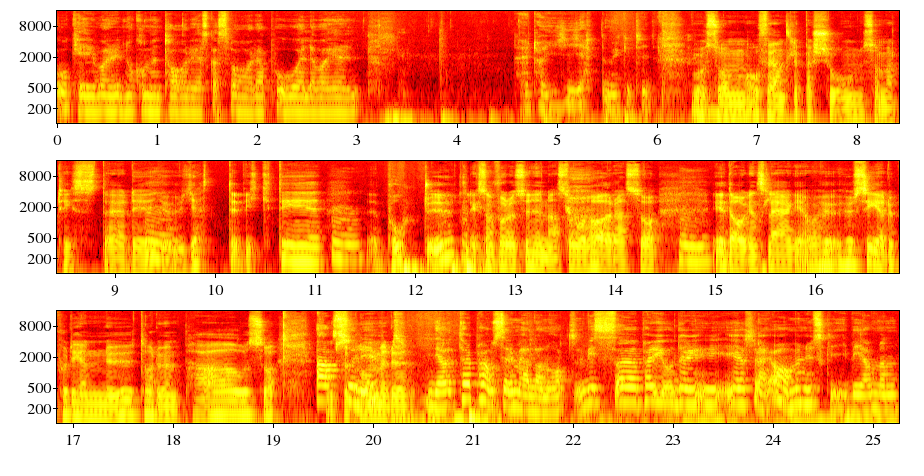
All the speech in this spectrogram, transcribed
okej, vad är det några kommentarer jag ska svara på eller vad är det? Det här tar jättemycket tid. Och som offentlig person, som artist, är det Mm. ju jätteviktig port ut liksom för att synas och höras och i dagens läge. Och hur, hur ser du på det nu? Tar du en paus? Och, Absolut. du... Jag tar pauser emellanåt. Vissa perioder är jag sådär, ja men nu skriver jag. Men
